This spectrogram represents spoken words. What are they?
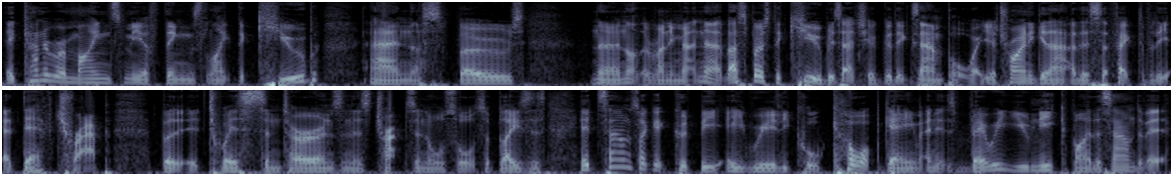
It kind of reminds me of things like the cube, and I suppose no, not the running man. No, I suppose the cube is actually a good example where you're trying to get out of this effectively a death trap, but it twists and turns and there's traps in all sorts of places. It sounds like it could be a really cool co op game and it's very unique by the sound of it.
